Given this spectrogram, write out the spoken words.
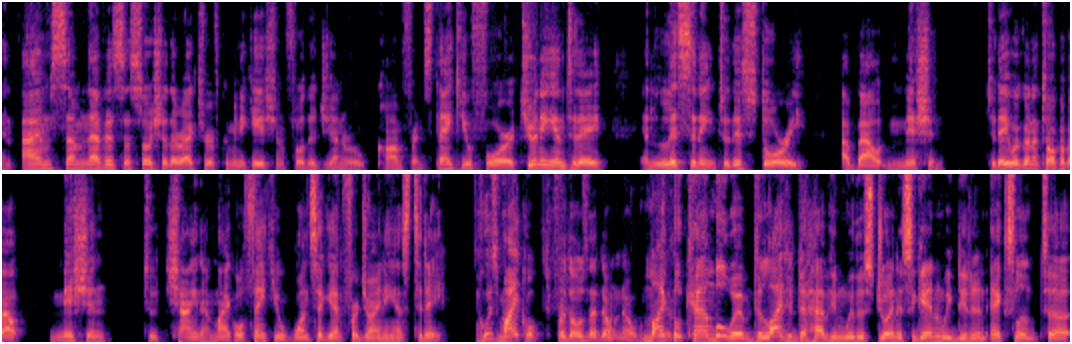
And I'm Sam Neves, Associate Director of Communication for the General Conference. Thank you for tuning in today and listening to this story about mission. Today, we're going to talk about mission to China. Michael, thank you once again for joining us today. Who's Michael, for those that don't know? Michael Campbell, we're delighted to have him with us. Join us again. We did an excellent uh,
